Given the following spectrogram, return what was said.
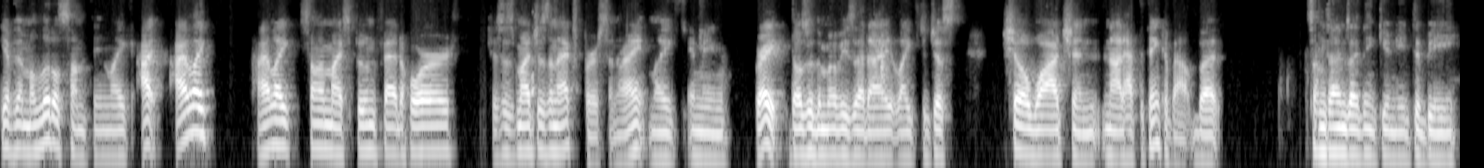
give them a little something. Like i i like i like some of my spoon-fed horror just as much as the next person right? Like i mean great. Those are the movies that i like to just chill watch and not have to think about. But sometimes i think you need to be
